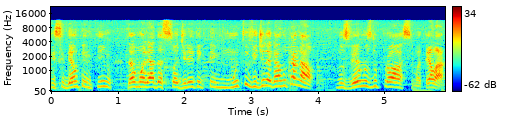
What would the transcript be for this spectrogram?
E se der um tempinho, dá uma olhada à sua direita que tem muito vídeo legal no canal. Nos vemos no próximo. Até lá!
